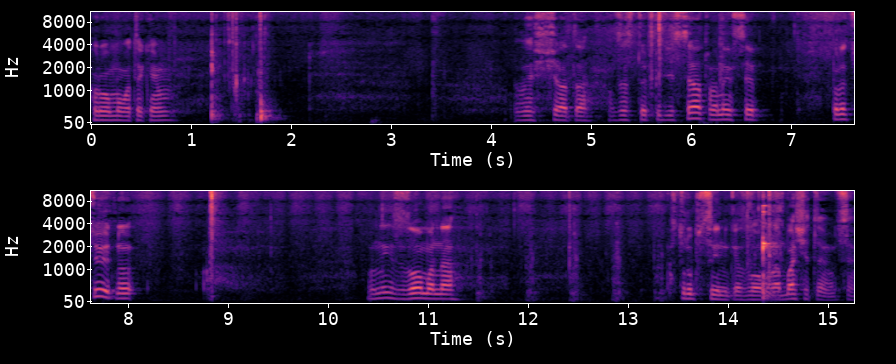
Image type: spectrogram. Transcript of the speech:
Хромово таке. Лещата за 150, вони все працюють, ну у них зломана струбцинка зломана, бачите оце?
